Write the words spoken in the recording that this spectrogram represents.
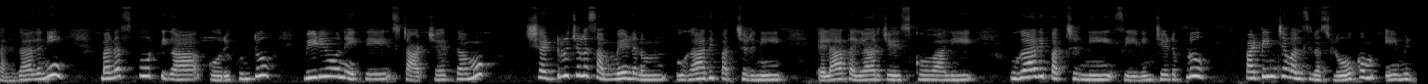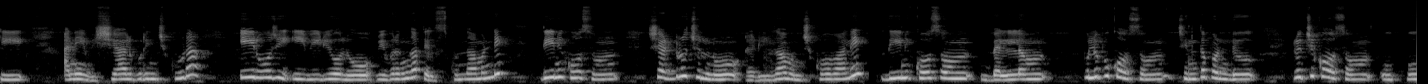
కలగాలని మనస్ఫూర్తిగా కోరుకుంటూ వీడియోనైతే స్టార్ట్ చేద్దాము. షడ్రుచుల సమ్మేళనం ఉగాది పచ్చడిని ఎలా తయారు చేసుకోవాలి? ఉగాది పచ్చడిని సేవించేటప్పుడు పఠించవలసిన శ్లోకం ఏమిటి? అనే విషయాల గురించి కూడా ఈరోజు ఈ వీడియోలో వివరంగా తెలుసుకుందామండి. దీనికోసం షడ్రుచులను రెడీగా ఉంచుకోవాలి. దీనికోసం బెల్లం పులుపు కోసం చింతపండు రుచి కోసం ఉప్పు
